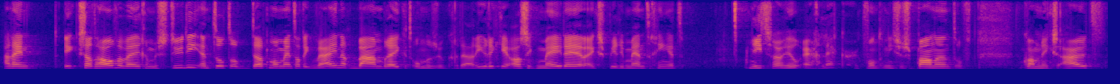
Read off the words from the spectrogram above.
Alleen, ik zat halverwege mijn studie en tot op dat moment had ik weinig baanbrekend onderzoek gedaan. Iedere keer als ik meedeed aan een experiment ging het niet zo heel erg lekker. Ik vond het niet zo spannend of er kwam niks uit.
